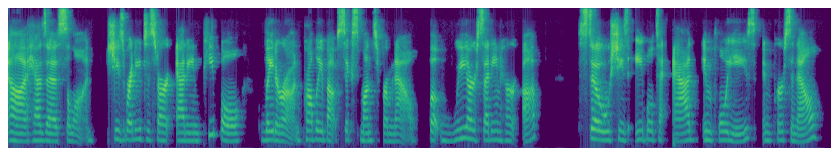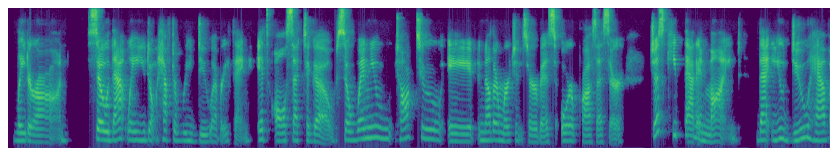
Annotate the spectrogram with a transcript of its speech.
uh, has a salon. She's ready to start adding people later on, probably about six months from now. But we are setting her up so she's able to add employees and personnel later on. So that way you don't have to redo everything. It's all set to go. So when you talk to a another merchant service or a processor, just keep that in mind that you do have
